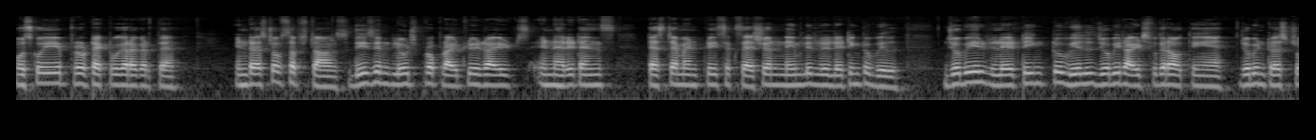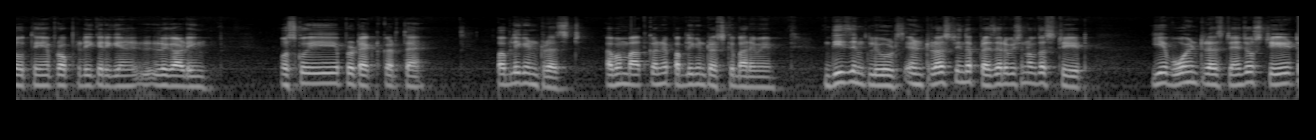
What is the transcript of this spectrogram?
उसको ये प्रोटेक्ट वगैरह करता है। Interest of substance this includes proprietary rights inheritance testamentary succession namely relating to will जो भी रिलेटिंग टू विल जो भी राइट्स वगैरह होते हैं, जो भी इंटरेस्ट होते हैं प्रॉपर्टी के रिगार्डिंग उसको ये प्रोटेक्ट करता है। पब्लिक इंटरेस्ट अब हम बात कर रहे हैं पब्लिक इंटरेस्ट के बारे में। These includes interest in the preservation of the state ये वो इंटरेस्ट हैं जो स्टेट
